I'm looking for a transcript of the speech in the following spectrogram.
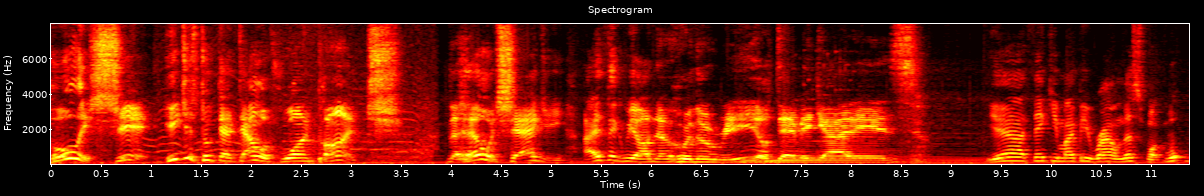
Holy shit! He just took that down with one punch! The hell with Shaggy. I think we all know who the real demigod is. Yeah, I think you might be right on this one. W-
